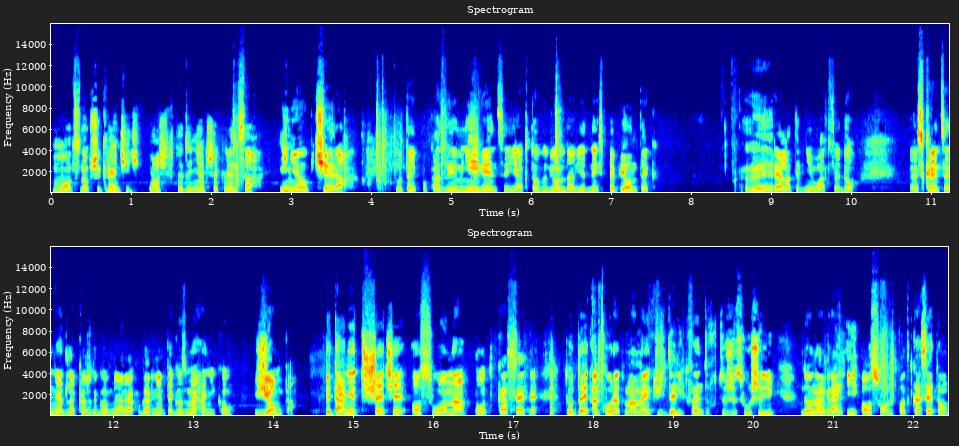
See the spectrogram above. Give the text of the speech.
mocno przykręcić i on się wtedy nie przekręca i nie obciera. Tutaj pokazuję mniej więcej jak to wygląda w jednej z P5. E, Relatywnie łatwe do e, skręcenia dla każdego w miarę ogarniętego z mechaniką ziomka. Pytanie trzecie, osłona pod kasetę. Tutaj akurat mamy jakichś delikwentów, którzy służyli do nagrań i osłon pod kasetą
